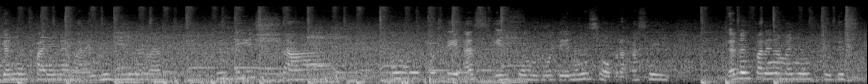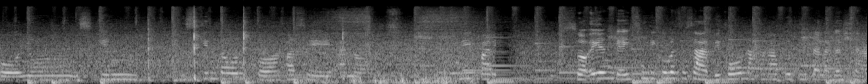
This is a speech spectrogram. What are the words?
ganun pa rin naman. Hindi naman, hindi siya pumuputi as in pumuputi ng sobra. Kasi ganun pa rin naman yung cutis ko, yung skin skin tone ko kasi ano, hindi pa rin. So, ayun guys, hindi ko masasabi kung nakakaputi talaga siya.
